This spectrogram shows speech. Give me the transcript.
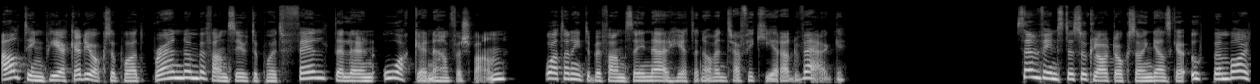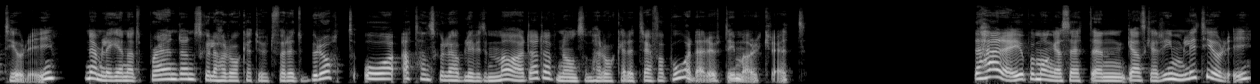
Allting pekade ju också på att Brandon befann sig ute på ett fält eller en åker när han försvann och att han inte befann sig i närheten av en trafikerad väg. Sen finns det såklart också en ganska uppenbar teori, nämligen att Brandon skulle ha råkat ut för ett brott och att han skulle ha blivit mördad av någon som han råkade träffa på där ute i mörkret. Det här är ju på många sätt en ganska rimlig teori,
